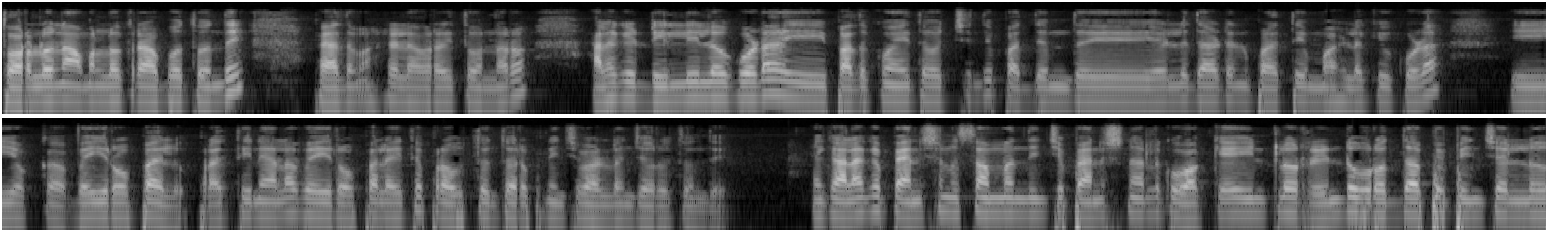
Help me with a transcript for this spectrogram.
త్వరలోనే అమల్లోకి రాబోతుంది. పేద మహిళలు ఎవరైతే ఉన్నారో అలాగే ఢిల్లీలో కూడా ఈ పథకం అయితే వచ్చింది. పద్దెనిమిది ఏళ్ళు దాటిన ప్రతి మహిళకి కూడా ఈ యొక్క వెయ్యి రూపాయలు ప్రతి నెల వెయ్యి రూపాయలు అయితే ప్రభుత్వం తరపు నుంచి వెళ్ళడం జరుగుతుంది. ఇంకా అలాగే పెన్షన్కి సంబంధించి పెన్షనర్లకు ఒకే ఇంట్లో రెండు వృద్ధాప్య పింఛన్లు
